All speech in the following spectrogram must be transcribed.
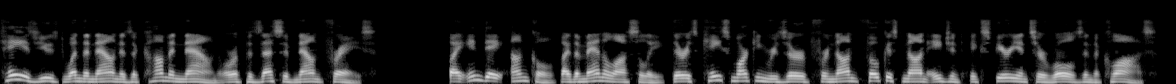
te is used when the noun is a common noun or a possessive noun phrase. By inde, uncle, by the Manolosaly, there is case marking reserved for non-focused non-agent, experiencer roles in the clause.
